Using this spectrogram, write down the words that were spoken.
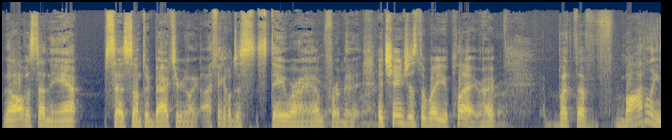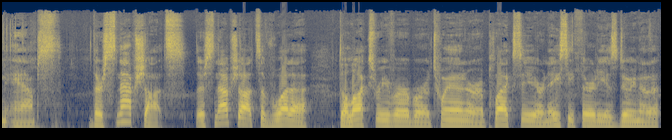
and then all of a sudden the amp says something back to you. You're like, I think I'll just stay where I am for a minute. right. It changes the way you play, right? But the f- modeling amps, they're snapshots. They're snapshots of what a deluxe reverb or a twin or a plexi or an AC30 is doing at a,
